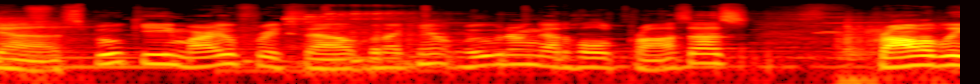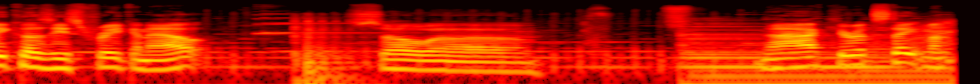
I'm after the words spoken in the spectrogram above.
yeah, spooky, Mario freaks out, but I can't move during that whole process. Probably because he's freaking out. So, uh, an accurate statement.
